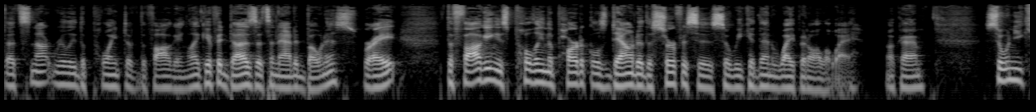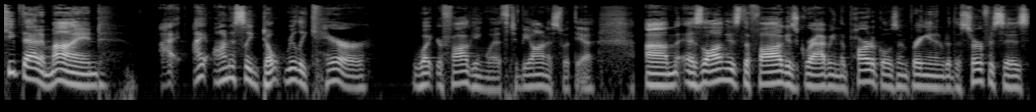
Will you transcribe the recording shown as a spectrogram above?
That's not really the point of the fogging. Like if it does, that's an added bonus, right? The fogging is pulling the particles down to the surfaces so we can then wipe it all away. Okay. So when you keep that in mind, I, I honestly don't really care what you're fogging with, to be honest with you. Um, as long as the fog is grabbing the particles and bringing them to the surfaces,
